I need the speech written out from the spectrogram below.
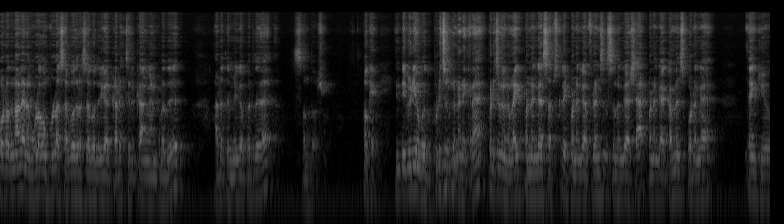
போடுறதுனால எனக்கு உலகம் ஃபுல்லாக சகோதர சகோதரிகள் கிடச்சிருக்காங்கன்றது அடுத்த மிகப்பெரிய சந்தோஷம். ஓகே இந்த வீடியோ உங்களுக்கு பிடிச்சிருக்குன்னு நினைக்கிறேன். பிடிச்சிருக்கவங்க லைக் பண்ணுங்கள் சப்ஸ்கிரைப் பண்ணுங்கள் ஃப்ரெண்ட்ஸுக்கு சொல்லுங்கள் ஷேர் பண்ணுங்கள் கமெண்ட்ஸ் போடுங்கள் தேங்க்யூ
